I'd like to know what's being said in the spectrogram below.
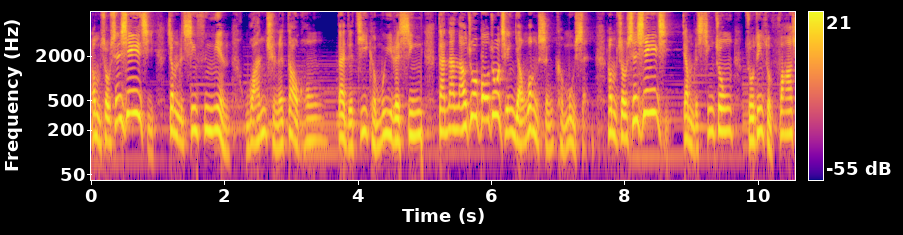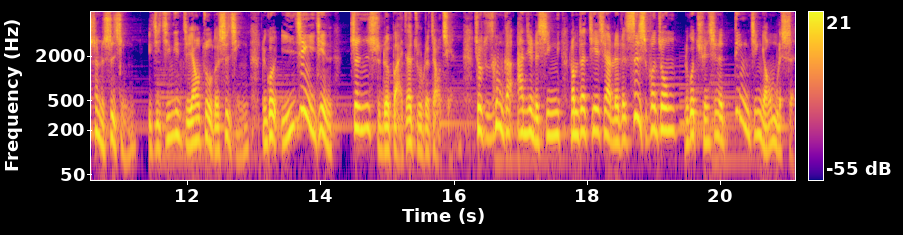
让我们首先先一起将我们的心思念完全的倒空，带着饥渴慕义的心，单单拿住宝座前仰望神、渴慕神。让我们首先先一起将我们的心中昨天所发生的事情，以及今天即将要做的事情，能够一件一件真实的摆在主的脚前，就此这么个安静的心，让我们在接下来的四十分钟，能够全心的定睛仰望我们的神。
